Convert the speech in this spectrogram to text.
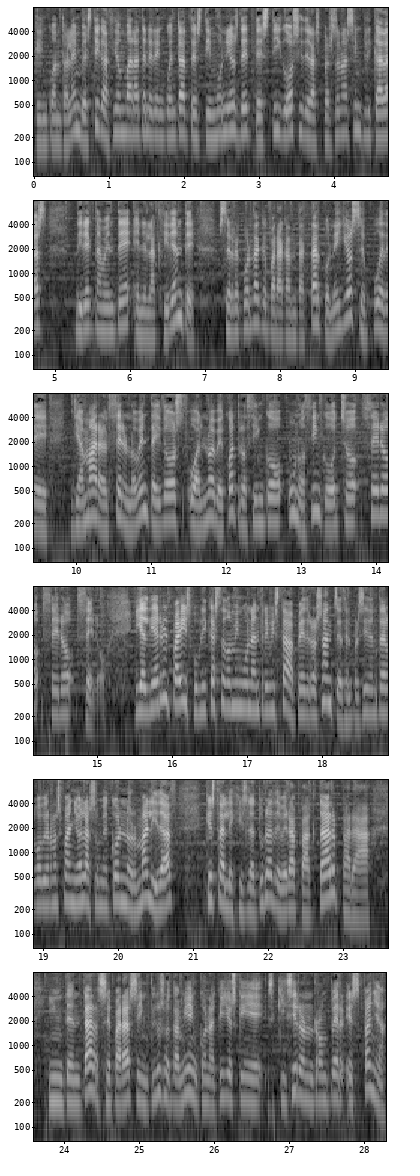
que en cuanto a la investigación van a tener en cuenta testimonios de testigos y de las personas implicadas directamente en el accidente. Se recuerda que para contactar con ellos se puede llamar al 092 o al 945 158 000. Y el diario El País publica este domingo una entrevista a Pedro Sánchez. El presidente del gobierno español asume con normalidad que esta legislatura deberá pactar para intentar separarse incluso también con aquellos que quisieron romper España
